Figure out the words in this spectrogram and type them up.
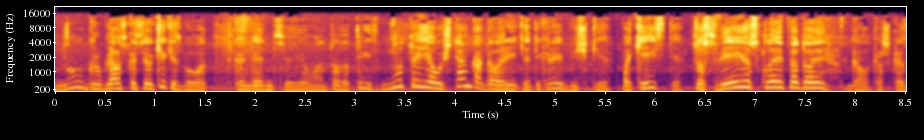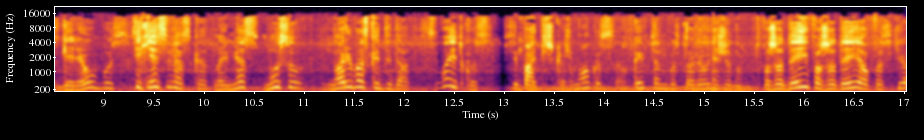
nu, Grubliauskas jau kiek jis buvo kadencijoje, jau man atrodo, trys. Nu, tai jau užtenka, gal reikia tikrai biški pakeisti. Tos vėjus klaipėdoj, gal kažkas geriau bus. Tikėsimės, kad laimės mūsų norimas kandidatas. Vaitkus, simpatiškas žmogus, o kaip ten bus toliau, nežinom. Pažadai, pažadai, o paskui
